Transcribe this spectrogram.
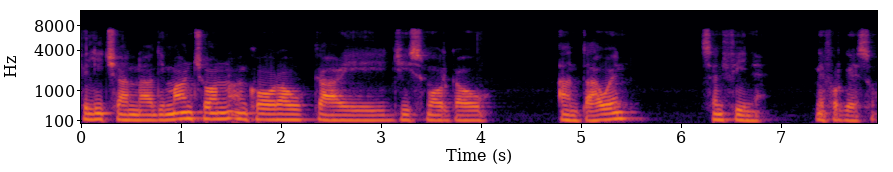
Felician dimancion ancorau, cae gis morgau antauen, sen fine, ne forgesu.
